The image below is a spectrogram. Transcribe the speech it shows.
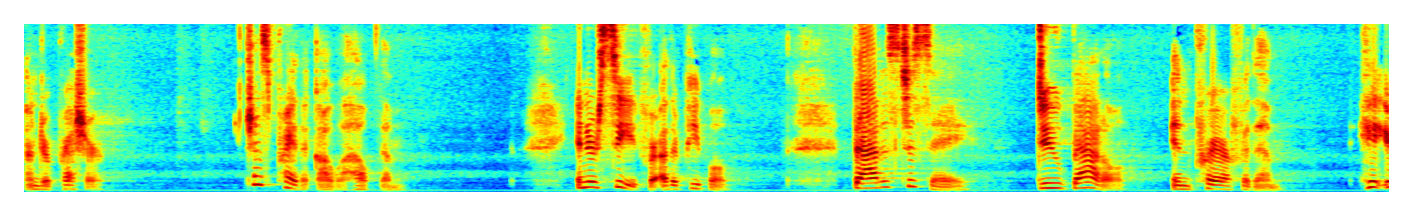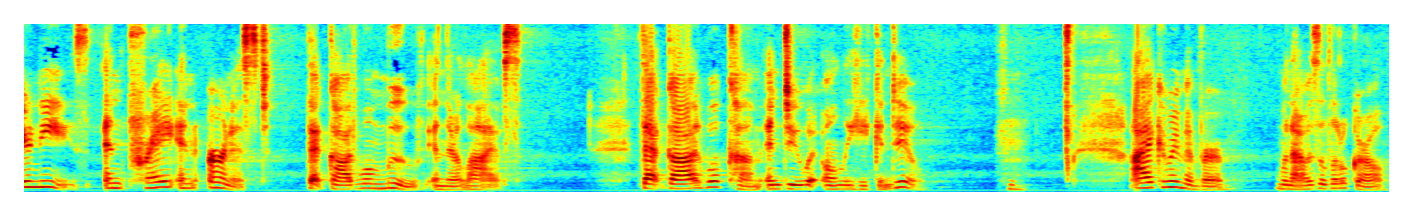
under pressure. Just pray that God will help them. Intercede for other people. That is to say, do battle in prayer for them. Hit your knees and pray in earnest that God will move in their lives. That God will come and do what only He can do. I can remember when I was a little girl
